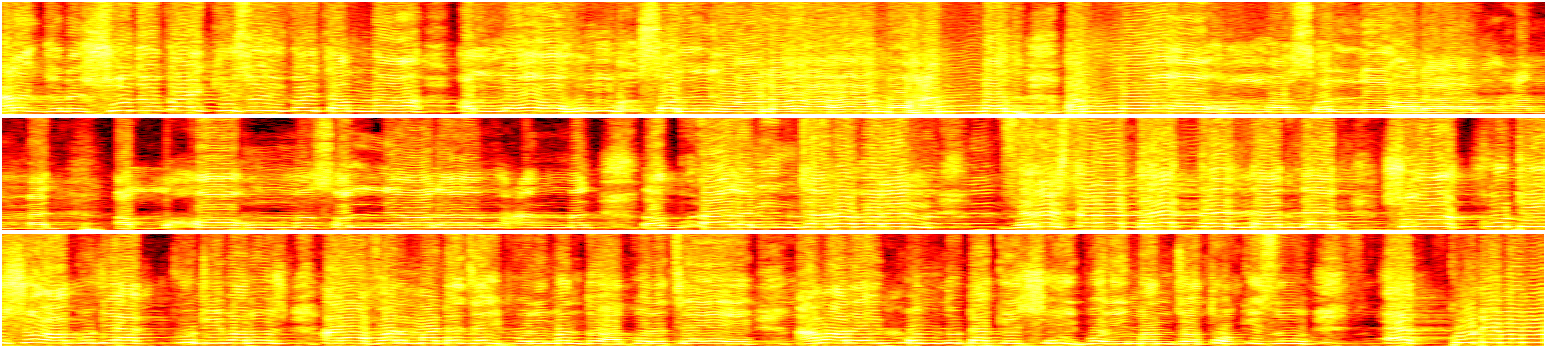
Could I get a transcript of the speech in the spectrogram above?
আরেকজনে শুধু কয়, কিছুই কইতাম না। আল্লাহুম্মা সাল্লি আলা মুহাম্মদ, আল্লাহুম্মা সাল্লি আলা মুহাম্মদ, আল্লাহুম্মা সাল্লি আলা মুহাম্মদ। রব্বুল আলামিন জানো বলেন, ফেরেশতারা দেখ দেখ দেখ দেখ। সোয়া কোটি সোয়া কোটি, এক কোটি মানুষ আরাফার মাঠে যেই পরিমাণ দোয়া করেছে, আমার এই বন্ধুটাকে সেই পরিমাণ যত কিছু, এক কোটি মানুষ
